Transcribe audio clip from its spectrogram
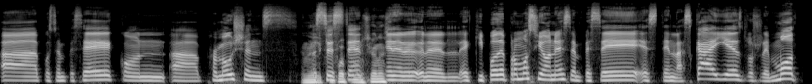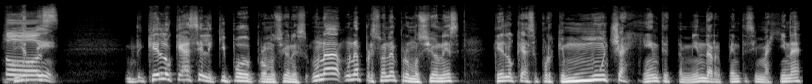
Ah, pues empecé con ah, Promotions En el equipo de Assistant, promociones. En, el, en el equipo de promociones. Empecé este, en las calles, los remotos. Fíjate, ¿de ¿qué es lo que hace el equipo de promociones? Una, una persona de promociones, ¿qué es lo que hace? Porque mucha gente también de repente se imagina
